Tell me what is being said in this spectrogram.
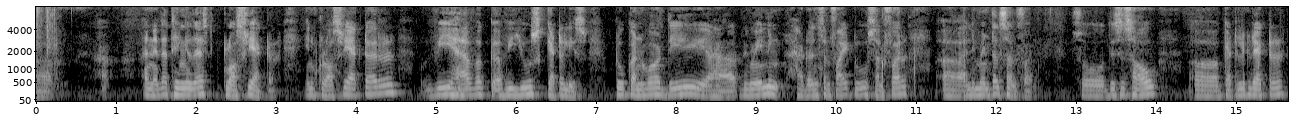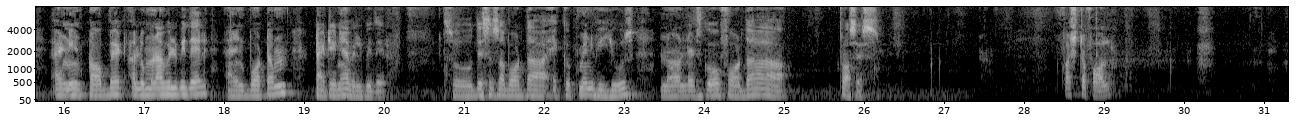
uh, another thing is a Claus reactor. In Claus reactor we have a we use catalyst to convert the uh, remaining hydrogen sulfide to sulfur uh, elemental sulfur. So this is how uh, catalytic reactor and in top bed alumina will be there and bottom titanium will be there. So this is about the equipment we use. Now let's go for the process. First of all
